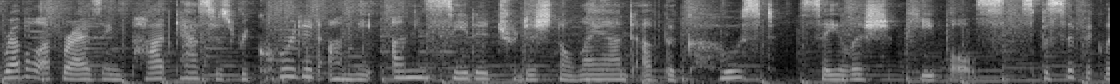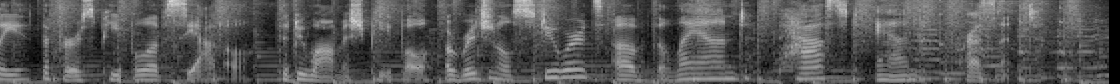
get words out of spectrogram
Rebel Uprising podcast is recorded on the unceded traditional land of the Coast Salish peoples, specifically the first people of Seattle, the Duwamish people, original stewards of the land, past and present.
